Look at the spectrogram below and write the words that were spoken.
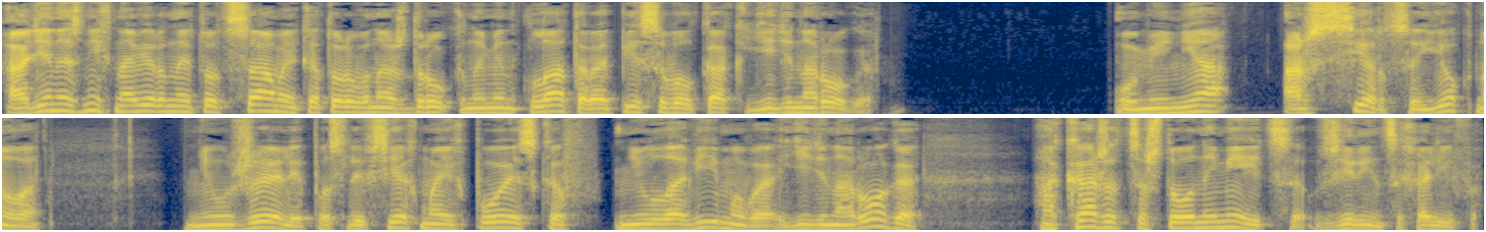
Один из них, наверное, тот самый, которого наш друг-номенклатор описывал как единорога. У меня аж сердце ёкнуло. Неужели после всех моих поисков неуловимого единорога окажется, что он имеется в зверинце халифа?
